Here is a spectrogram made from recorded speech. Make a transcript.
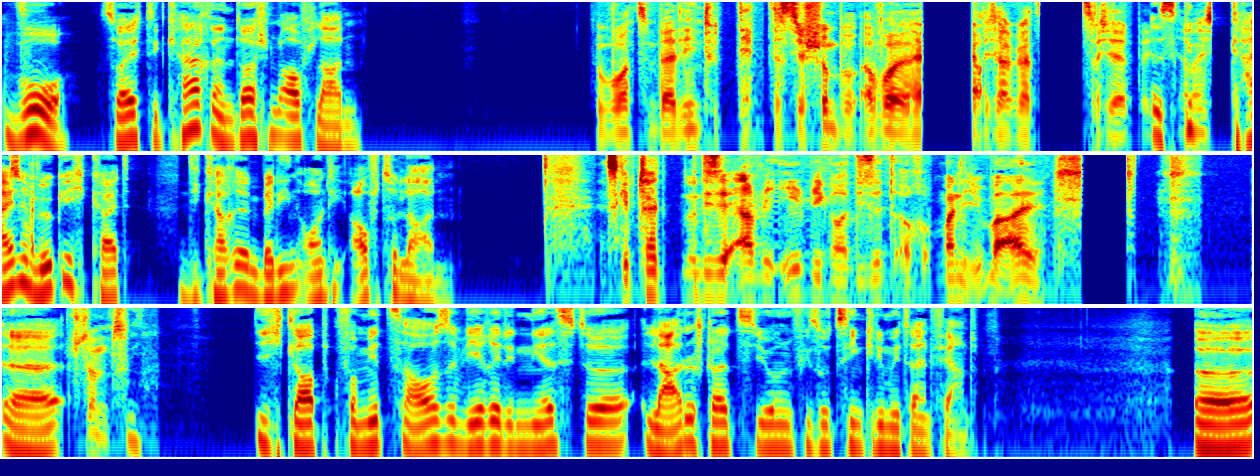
wo soll ich die Karre in Deutschland aufladen? Du wohnst in Berlin, du Depp, das ist dir schon, obwohl, ich sag jetzt, Berlin Es gibt keine. Möglichkeit, die Karre in Berlin ordentlich aufzuladen. Es gibt halt nur diese RWE-Dinger, die sind auch immer nicht überall. Äh, Stimmt. Ich glaube, von mir zu Hause wäre die nächste Ladestation für so 10 Kilometer entfernt. Äh,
